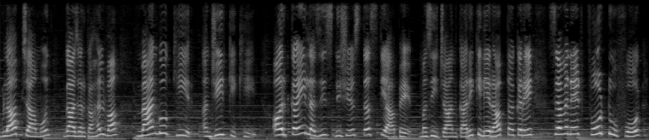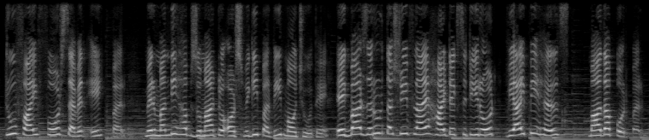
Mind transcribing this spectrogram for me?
गुलाब जामुन, गाजर का हलवा मैंगो खीर, अंजीर की खीर और कई लजीज डिशेस दस्तियाब है। मजीद जानकारी के लिए रब्ता करें seven eight four two four two five four seven eight पर। मिरमंदी हब जोमेटो और स्विगी पर भी मौजूद है। एक बार ज़रूर तशरीफ़ लाए hitech city road VIP hills Madhapur पर।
